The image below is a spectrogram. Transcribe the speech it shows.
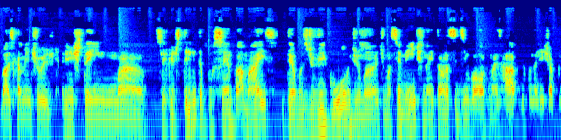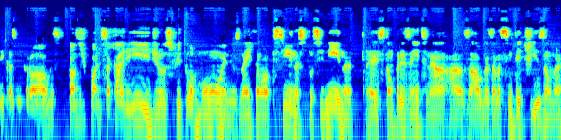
basicamente hoje a gente tem uma cerca de 30% a mais em termos de vigor de uma, de uma semente, né? então ela se desenvolve mais rápido quando a gente aplica as microalgas, por causa de polissacarídeos, fitohormônios, né? então auxina, citocinina é, estão presentes, né? as algas elas sintetizam né?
